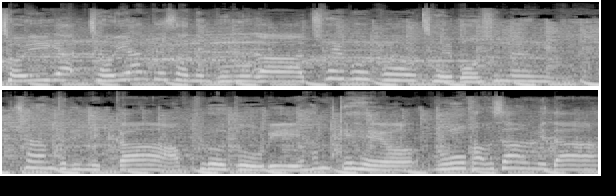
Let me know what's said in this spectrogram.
저희가 저희한테서는 무무가 최고고 제일 멋있는 사람들이니까 앞으로도 우리 함께해요 무무 감사합니다.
